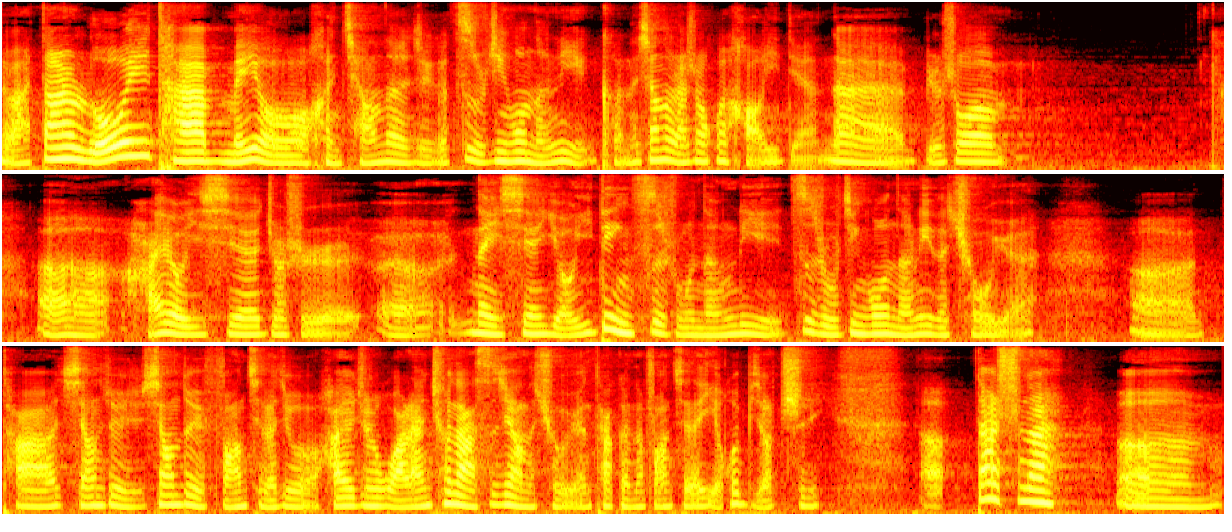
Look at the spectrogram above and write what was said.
对吧？当然，罗威他没有很强的这个自主进攻能力，可能相对来说会好一点。那比如说，呃，还有一些就是呃那些有一定自主能力、自主进攻能力的球员，呃，他相对相对防起来就还有就是瓦兰丘纳斯这样的球员，他可能防起来也会比较吃力。呃，但是呢，嗯。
